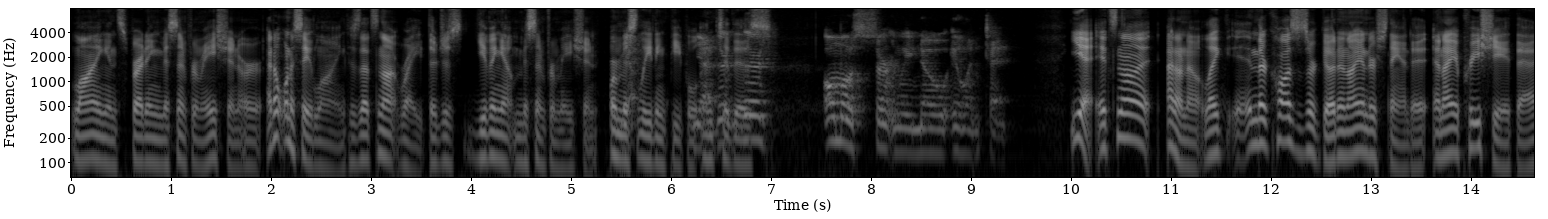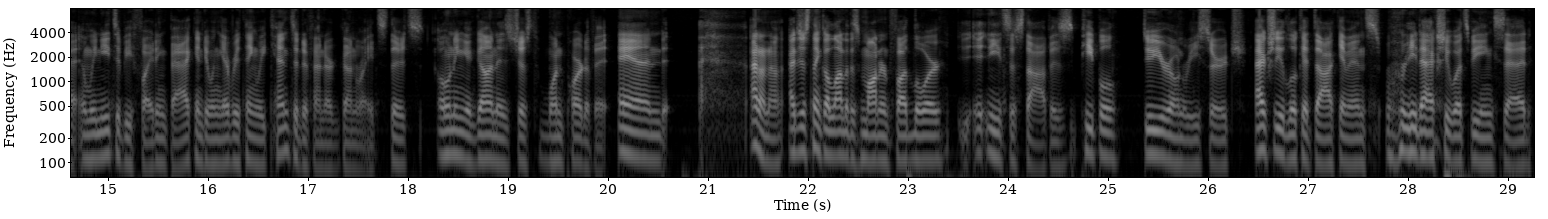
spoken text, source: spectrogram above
lying and spreading misinformation? Or I don't want to say lying because that's not right. They're just giving out misinformation or misleading yeah. people yeah, into there, this. almost certainly no ill intent yeah, it's not, I don't know, like, and their causes are good, and I understand it, and I appreciate that, and we need to be fighting back and doing everything we can to defend our gun rights. There's owning a gun is just one part of it. And I don't know, I just think a lot of this modern Fudd lore, it needs to stop. Is people do your own research, actually look at documents, read actually what's being said.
